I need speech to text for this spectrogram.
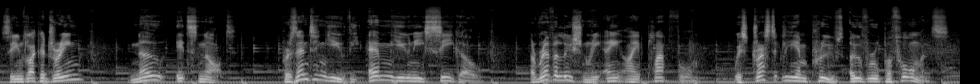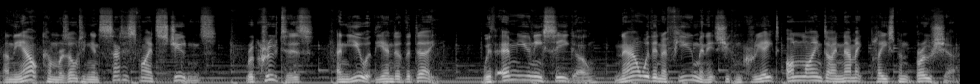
Seems like a dream? No, it's not. Presenting you the MUni Seagull, a revolutionary AI platform which drastically improves overall performance and the outcome resulting in satisfied students, recruiters, and you at the end of the day. With MUni Seagull, now within a few minutes you can create online dynamic placement brochure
